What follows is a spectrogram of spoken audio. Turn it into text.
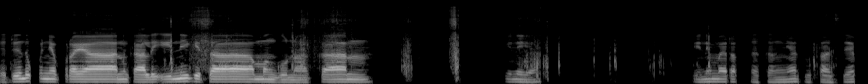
jadi untuk penyepraian kali ini kita menggunakan ini ya. Ini merek dagangnya Dutazep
